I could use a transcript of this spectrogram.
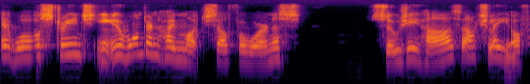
It was strange. You're wondering how much self awareness Soji has actually mm. of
